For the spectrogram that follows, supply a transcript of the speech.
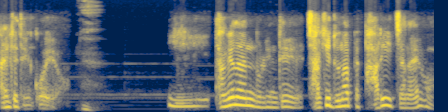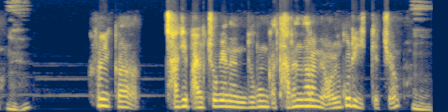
알게 된 거예요. 네. 이 당연한 논리인데 자기 눈앞에 발이 있잖아요. 네. 그러니까 자기 발 쪽에는 누군가 다른 사람의 얼굴이 있겠죠. 어.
